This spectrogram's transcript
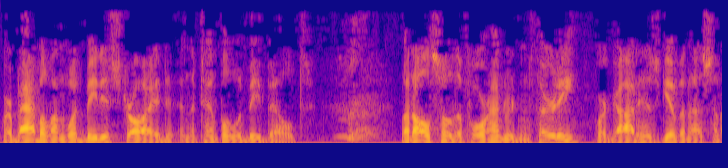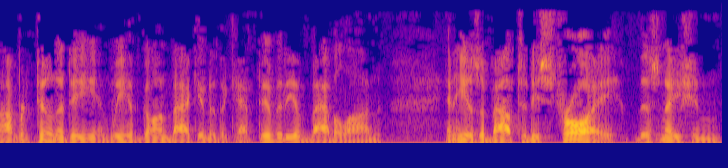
where Babylon would be destroyed and the temple would be built, but also the 430, where God has given us an opportunity and we have gone back into the captivity of Babylon, and He is about to destroy this nation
